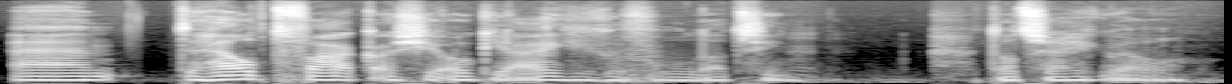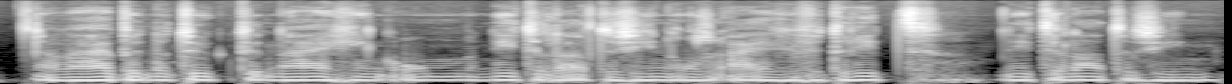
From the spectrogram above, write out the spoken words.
En het helpt vaak als je ook je eigen gevoel laat zien. Dat zeg ik wel. En wij hebben natuurlijk de neiging om niet te laten zien ons eigen verdriet. Niet te laten zien.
